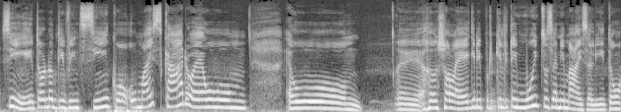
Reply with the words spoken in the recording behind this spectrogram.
Sim, em torno de 25. O mais caro é o, é o poco é, Rancho Alegre, porque uhum. ele tem muitos animais ali. Então,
